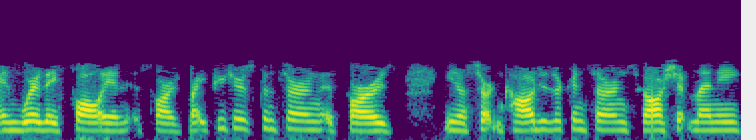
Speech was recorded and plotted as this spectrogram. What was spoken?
and where they fall in as far as Bright Future is concerned, as far as you know certain colleges are concerned, scholarship money.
